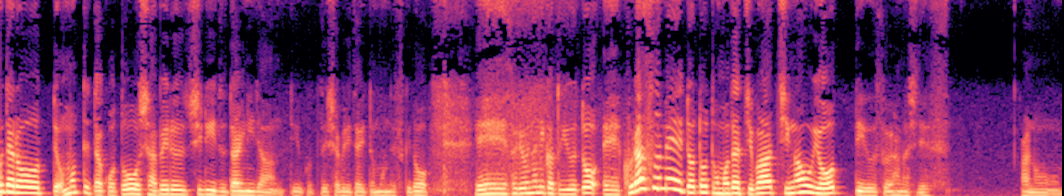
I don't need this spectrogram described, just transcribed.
うだろうって思ってたことを喋るシリーズ第2弾っていうことで喋りたいと思うんですけど、えー、それは何かというと、えー、クラスメートと友達は違うよっていうそういう話です。あの、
